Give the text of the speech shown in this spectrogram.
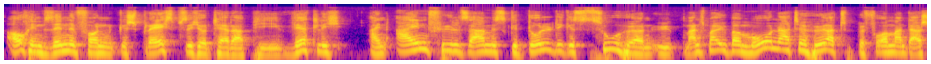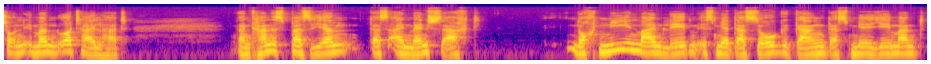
auch im Sinne von Gesprächspsychotherapie wirklich ein einfühlsames, geduldiges Zuhören übt, manchmal über Monate hört, bevor man da schon immer ein Urteil hat, dann kann es passieren, dass ein Mensch sagt, noch nie in meinem Leben ist mir das so gegangen, dass mir jemand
